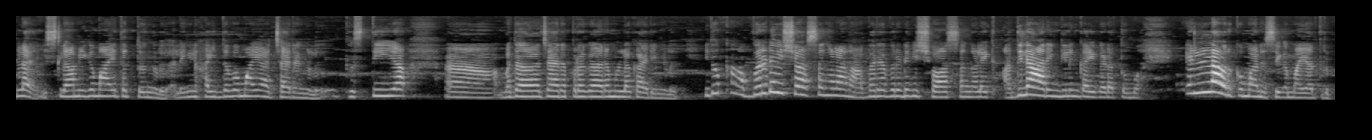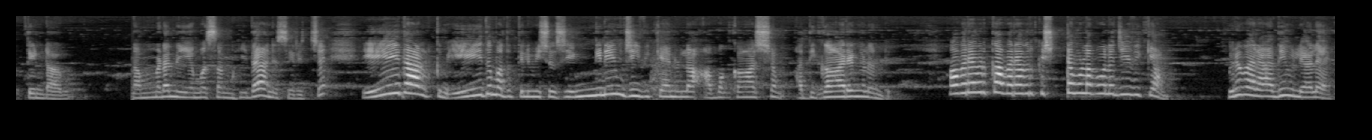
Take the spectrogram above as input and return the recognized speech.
അല്ലേ? ഇസ്ലാമികമായ തത്വങ്ങൾ അല്ലെങ്കിൽ ഹൈന്ദവമായ ആചാരങ്ങൾ ക്രിസ്തീയ മതാചാരപ്രകാരമുള്ള കാര്യങ്ങൾ ഇതൊക്കെ അവരുടെ വിശ്വാസങ്ങളാണ്. അവരവരുടെ വിശ്വാസങ്ങളെ അതിലാരെങ്കിലും കൈകടത്തുമ്പോൾ എല്ലാവർക്കും മാനസികമായ തൃപ്തി ഉണ്ടാകും. നമ്മുടെ നിയമസംഹിത അനുസരിച്ച് ഏതാൾക്കും ഏത് മതത്തിലും വിശ്വസിച്ച് എങ്ങനെയും ജീവിക്കാനുള്ള അവകാശം അധികാരങ്ങളുണ്ട്. അവരവർക്ക് അവരവർക്ക് ഇഷ്ടമുള്ള പോലെ ജീവിക്കാം. ഒരു പരാതിയുമില്ല അല്ലേ?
